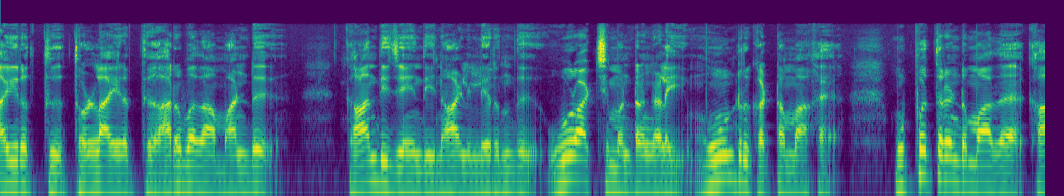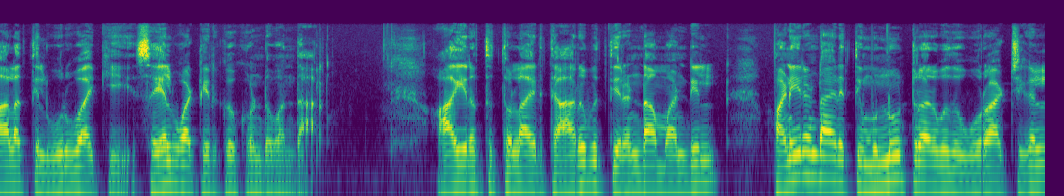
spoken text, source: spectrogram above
ஆயிரத்து தொள்ளாயிரத்து அறுபதாம் ஆண்டு காந்தி ஜெயந்தி நாளிலிருந்து ஊராட்சி மன்றங்களை மூன்று கட்டமாக முப்பத்தி ரெண்டு மாத காலத்தில் உருவாக்கி செயல்பாட்டிற்கு கொண்டு வந்தார். ஆயிரத்தி தொள்ளாயிரத்தி அறுபத்தி ரெண்டாம் ஆண்டில் பனிரெண்டாயிரத்தி முந்நூற்று அறுபது ஊராட்சிகள்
